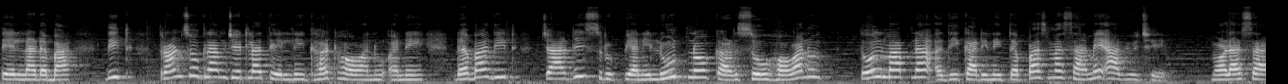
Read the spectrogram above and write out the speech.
તેલના ડબ્બા દીઠ ત્રણસો ગ્રામ જેટલા તેલની ઘટ હોવાનું અને ડબ્બા દીઠ ચાલીસ રૂપિયાની લૂંટનો કારસો હોવાનું તોલમાપના અધિકારીની તપાસમાં સામે આવ્યું છે. મોડાસા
